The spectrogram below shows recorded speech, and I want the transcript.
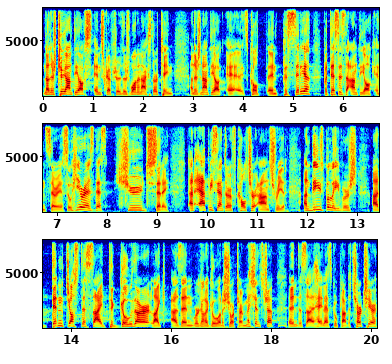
Now there's two Antiochs in Scripture. There's one in Acts 13, and there's an Antioch, uh, it's called in Pisidia, but this is the Antioch in Syria. So here is this huge city, an epicenter of culture and trade. And these believers uh, didn't just decide to go there, like as in we're going to go on a short term missions trip. They didn't decide, hey, let's go plant a church here.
